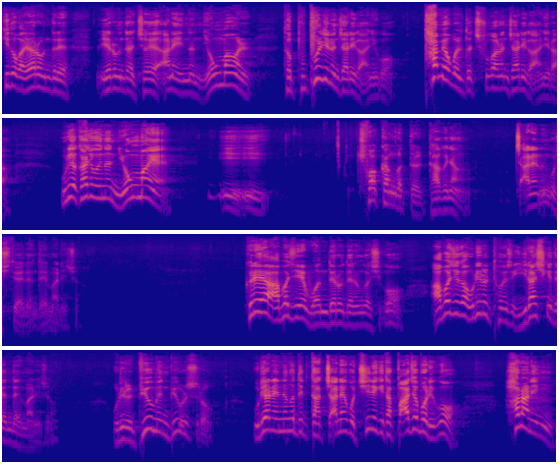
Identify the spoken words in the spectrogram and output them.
기도가 여러분들의 여러분들의 저의 안에 있는 욕망을 더 부풀리는 자리가 아니고 탐욕을 더 추구하는 자리가 아니라 우리가 가지고 있는 욕망의 이, 이 추악한 것들 다 그냥 짜내는 곳이 되어야 된다 이 말이죠. 그래야 아버지의 원대로 되는 것이고 아버지가 우리를 통해서 일하시게 된다 이 말이죠. 우리를 비우면 비울수록 우리 안에 있는 것들이 다 짜내고 진액이 다 빠져버리고 하나님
